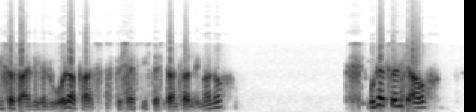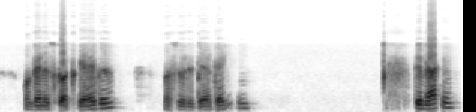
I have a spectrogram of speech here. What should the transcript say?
wie ist das eigentlich, wenn du Urlaub hast? Beschäftigt dich dann dann immer noch? Und natürlich auch, und wenn es Gott gäbe, was würde der denken? Wir merken,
